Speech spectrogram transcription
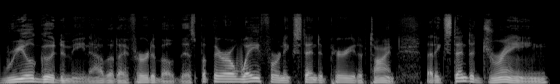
real good to me now that I've heard about this, but they're away for an extended period of time. That extended drain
